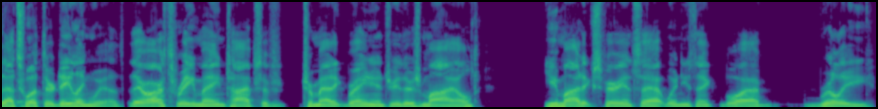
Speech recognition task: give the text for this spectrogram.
that's what they're dealing with. There are three main types of traumatic brain injury. There's mild, you might experience that when you think, boy, I really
